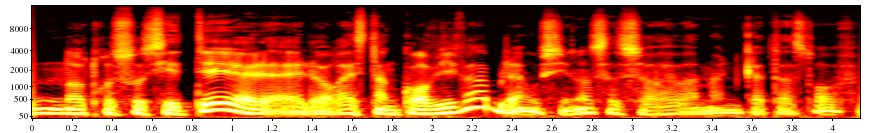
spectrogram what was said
notre société, elle, reste encore vivable, hein, ou sinon ça serait vraiment une catastrophe.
